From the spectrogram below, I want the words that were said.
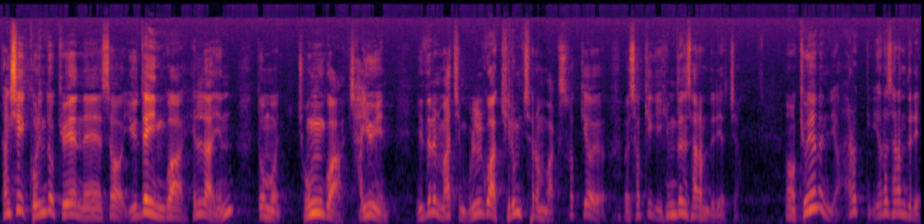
당시 고린도 교회 내에서 유대인과 헬라인 또뭐 종과 자유인 이들은 마치 물과 기름처럼 막 섞여 섞이기 힘든 사람들이었죠. 어, 교회는 여러 여러 사람들이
